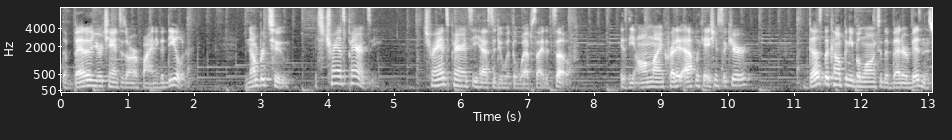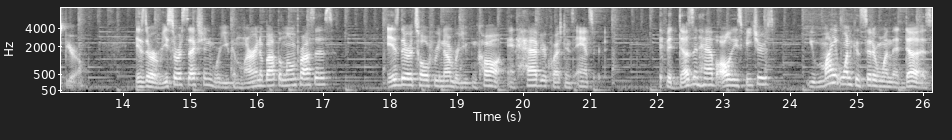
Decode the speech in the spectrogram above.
the better your chances are of finding a dealer. Number two, it's transparency. Transparency has to do with the website itself. Is the online credit application secure? Does the company belong to the Better Business Bureau? Is there a resource section where you can learn about the loan process? Is there a toll-free number you can call and have your questions answered? If it doesn't have all these features, you might want to consider one that does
